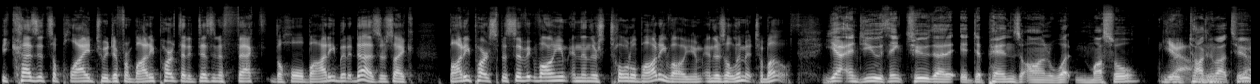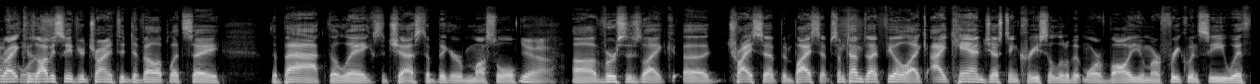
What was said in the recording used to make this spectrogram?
because it's applied to a different body part that it doesn't affect the whole body, but it does. There's like body part specific volume and then there's total body volume and there's a limit to both. Yeah, and do you think too that it depends on what muscle Yeah. you're talking mm-hmm. about too, Yeah, right? Because obviously, if you're trying to develop, let's say, the back, the legs, the chest, a bigger muscle, Yeah. uh, versus like uh, tricep and bicep. Sometimes I feel like I can just increase a little bit more volume or frequency with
